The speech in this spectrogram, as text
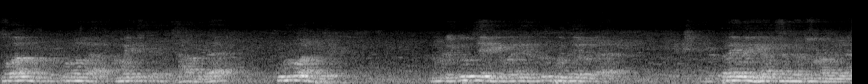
சுகாதார குடும்ப அமைச்சர் சார்ந்த குழுவானது நம்முடைய புதுச்சேரிக்கு வந்து இருந்து புதுச்சேரியில் பிரைவேட் ஹெல்த் சென்டர் சொல்கிறாங்கல்ல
